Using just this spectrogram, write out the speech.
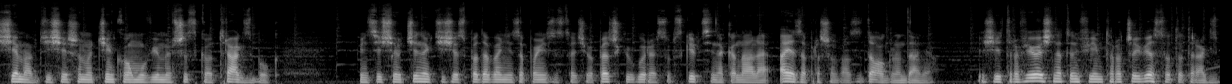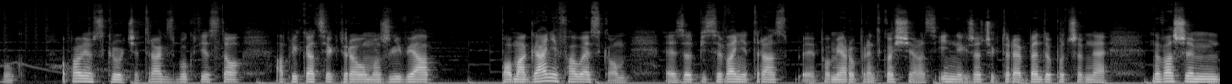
Siema, w dzisiejszym odcinku omówimy wszystko o Traxbook. Więc jeśli odcinek Ci się spodoba, nie zapomnij zostawić łapeczki w górę, subskrypcji na kanale, a ja zapraszam Was do oglądania. Jeśli trafiłeś na ten film, to raczej wiesz co to Traxbook. Opowiem w skrócie. Traxbook jest to aplikacja, która umożliwia pomaganie VS-kom, e, zapisywanie tras, e, pomiaru prędkości oraz innych rzeczy, które będą potrzebne no, Waszym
